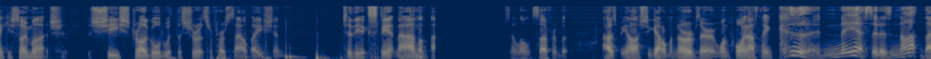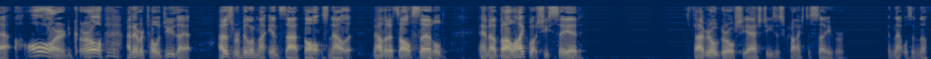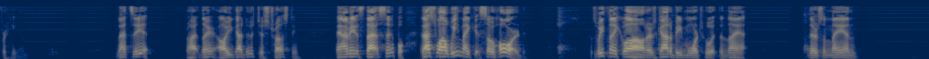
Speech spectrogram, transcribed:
Thank you so much. She struggled with the assurance of her salvation to the extent. Now I'm a long suffering, but I'll just be honest. She got on my nerves there at one point. I was thinking, goodness, it is not that hard, girl. I never told you that. I just revealing my inside thoughts now that now that it's all settled. And uh, but I like what she said. Five year old girl, she asked Jesus Christ to save her, and that was enough for him. That's it, right there. All you got to do is just trust him. And I mean, it's that simple. And that's why we make it so hard. Because we think, well, there's got to be more to it than that. There's a man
